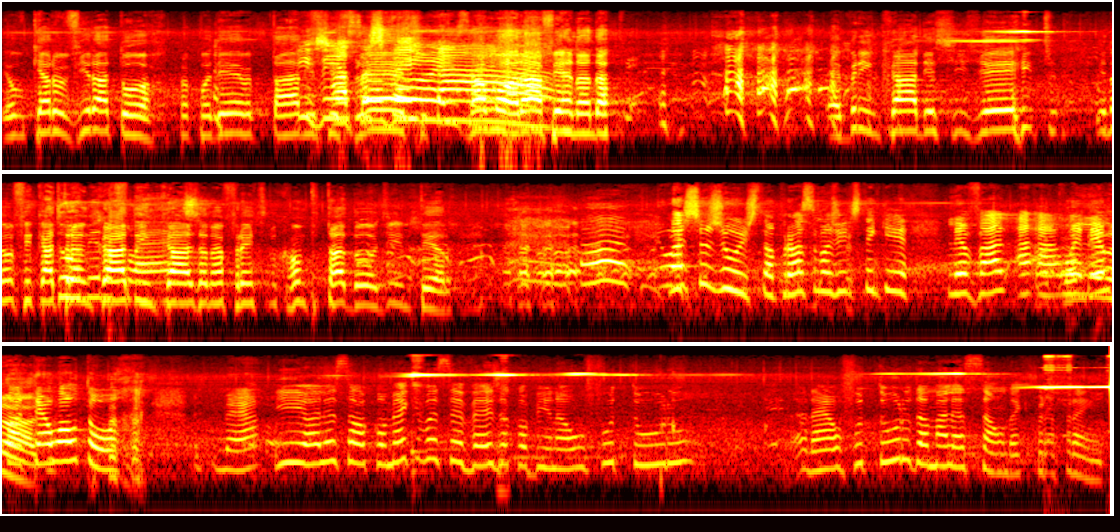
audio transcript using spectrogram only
eu quero vir ator, para poder estar E nesse coisas. namorar a Fernanda. É brincar desse jeito e não ficar Dormir trancado em casa na frente do computador o dia inteiro. Eu acho justo. A próxima a gente tem que levar a- a- o elenco até o autor. Né? E olha só, como é que você vê, Jacobina, o futuro, né, o futuro da malhação daqui pra frente?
